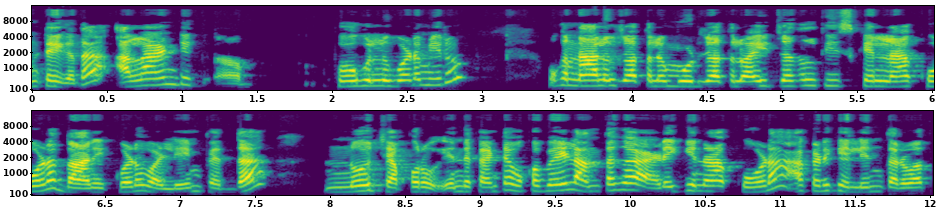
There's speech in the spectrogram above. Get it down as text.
ఉంటాయి కదా. అలాంటి పోగులను కూడా మీరు ఒక నాలుగు జతలు మూడు జతలు ఐదు జతలు తీసుకెళ్ళినా కూడా దానికి కూడా వాళ్ళు ఏం పెద్ద నో చెప్పరు. ఎందుకంటే ఒకవేళ అంతగా అడిగినా కూడా అక్కడికి వెళ్ళిన తర్వాత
